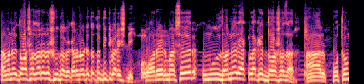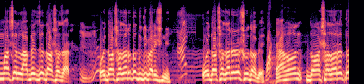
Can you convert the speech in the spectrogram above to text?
তার মানে ওই দশ হাজারেরও সুদ হবে কারণ ওইটা তো তুই দিতে পারিস নি পরের মাসের মূলধনের এক লাখের দশ হাজার। আর প্রথম মাসের লাভের যে দশ হাজার ওই দশ হাজারও তো দিতে পারিস নি ওই দশ হাজারেরও সুদ হবে। এখন দশ হাজারে তো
